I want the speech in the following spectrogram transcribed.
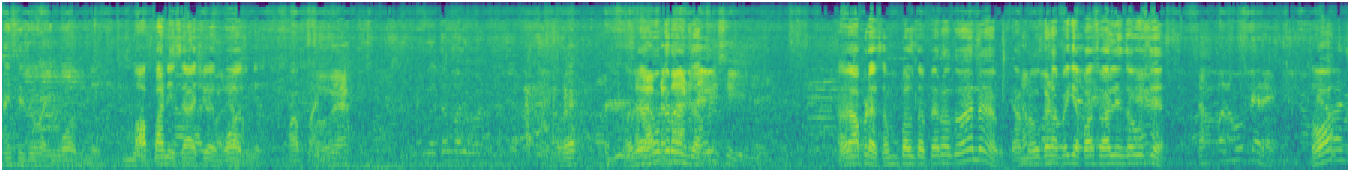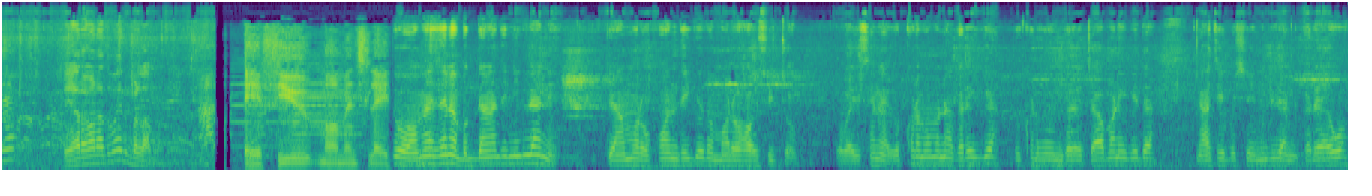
અહીંથી જોવાય મોજ નહીં. બાપાની સા સિવાય મોજ નહીં. બાપાની. હવે? હવે? શું કરવાનું આપણે સંપલ તો પહેરો તો હે ને આમ નવગડા પૈકી પાછો હાલીને જવું છે. પહેરે? તો? પહેરવાના તો હોય ને ભલામાં A few moments later. તો અમે છે ને બગદાણાથી નીકળ્યા ને કે અમારો ફોન થઈ ગયો તો મારો હાવ સ્વિચ ઓફ તો ભાઈ છે ને રૂખડ મામાના ઘરે ગયા રૂખડ મામાના ઘરે ચા પાણી પીધા, ત્યાંથી પછી નીકળ્યા ને ઘરે આવ્યો.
